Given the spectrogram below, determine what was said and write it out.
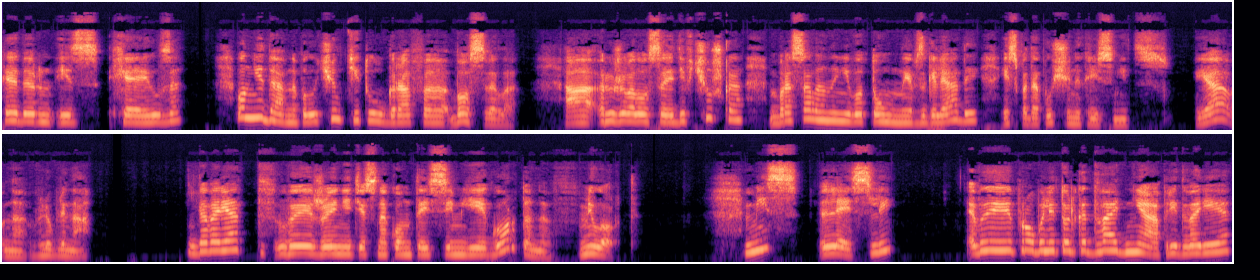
Хеберн из Хейлза. Он недавно получил титул графа Босвелла, а рыжеволосая девчушка бросала на него томные взгляды из-под опущенных ресниц. Явно влюблена. Говорят, вы женитесь на ком-то из семьи Гордонов, милорд. Мисс Лесли, вы пробыли только два дня при дворе,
